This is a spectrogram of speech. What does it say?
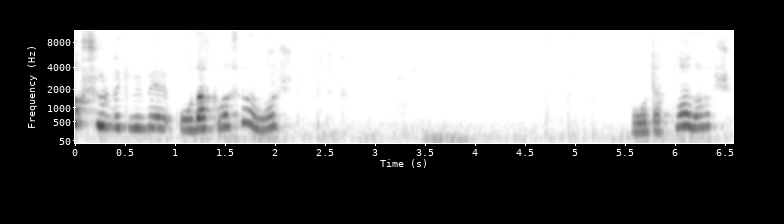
bak şuradaki biberi. Odaklasana lan şu. Odakla lan şu.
